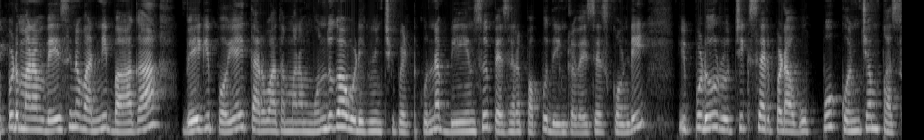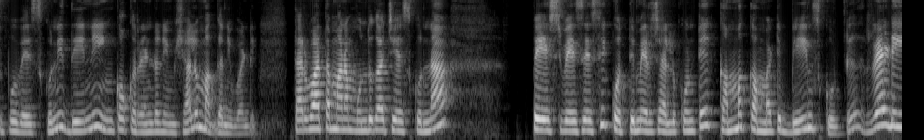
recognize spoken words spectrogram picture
ఇప్పుడు మనం వేసినవన్నీ బాగా వేగిపోయాయి. తర్వాత మనం ముందుగా ఉడికించి పెట్టుకున్న బీన్స్ పెసరపప్పు దీంట్లో వేసేసుకోండి. ఇప్పుడు రుచికి సరిపడా ఉప్పు కొంచెం పసుపు వేసుకుని దీన్ని ఇంకొక రెండు నిమిషాలు మగ్గనివ్వండి. తర్వాత మనం ముందుగా చేసుకున్న పేస్ట్ వేసేసి కొత్తిమీర చల్లుకుంటే కమ్మ కమ్మటి బీన్స్ కుట్ రెడీ.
